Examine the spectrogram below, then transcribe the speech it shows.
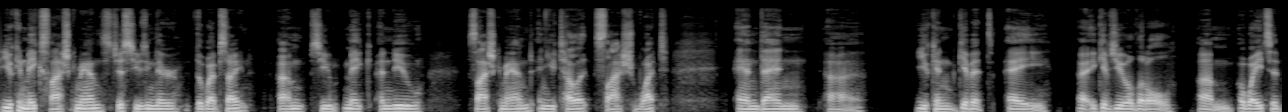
you can make slash commands just using their the website. Um, so you make a new slash command and you tell it slash what, and then uh, you can give it a. Uh, it gives you a little um, a way to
